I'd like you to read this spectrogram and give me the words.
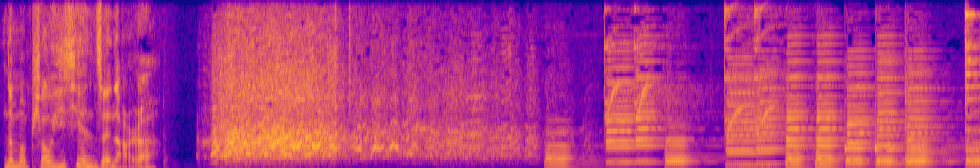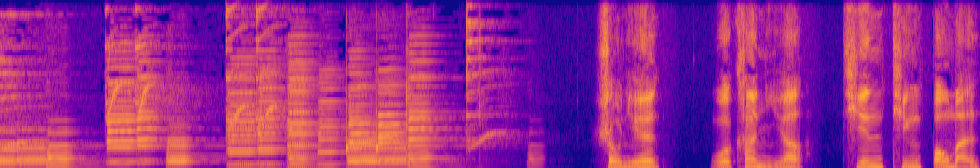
那么漂移键在哪儿啊？”少年，我看你呀，天庭饱满，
